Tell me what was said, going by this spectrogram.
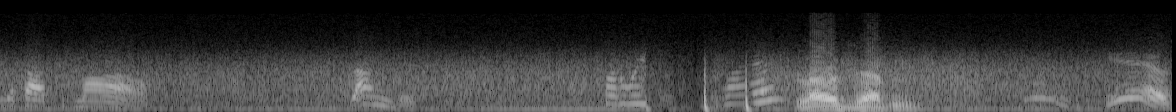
What about tomorrow? Sunday. What do we plan? Loads of them. Give.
